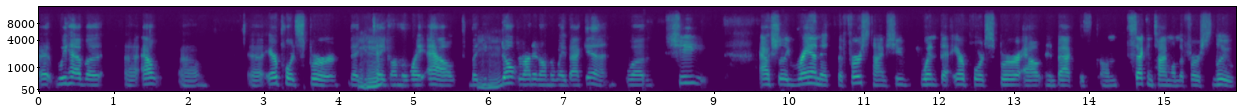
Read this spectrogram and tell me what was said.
uh, we have a, a out um, uh, airport spur that you mm-hmm. take on the way out, but mm-hmm. you don't run it on the way back in. Well, she actually ran it the first time. She went the airport spur out and back the, on second time on the first loop,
